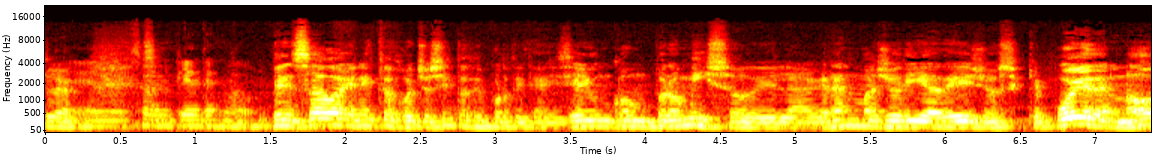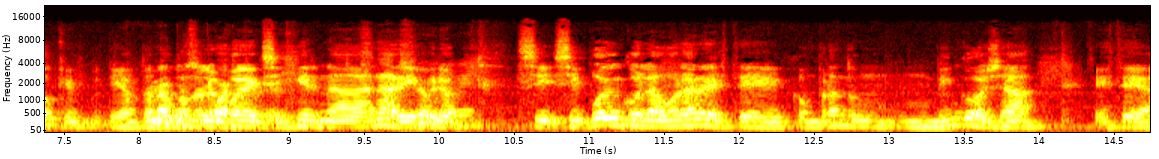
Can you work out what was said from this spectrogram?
Eh, son clientes nuevos. Pensaba en estos 800 deportistas y si hay un compromiso de la gran mayoría de ellos que pueden, ¿no? Que digamos, no, no le puede exigir nada a nadie, pero si, si pueden colaborar este, comprando un, bingo, ya este,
